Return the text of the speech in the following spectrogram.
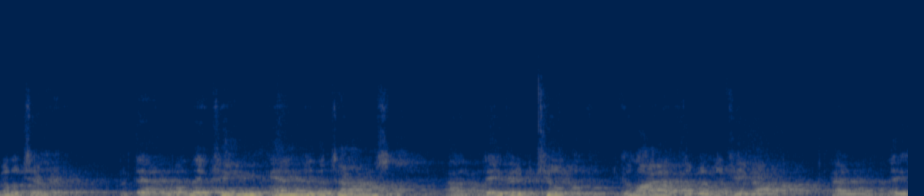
military. But then when they came into the towns, uh, David had killed Goliath, the women came out, and they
